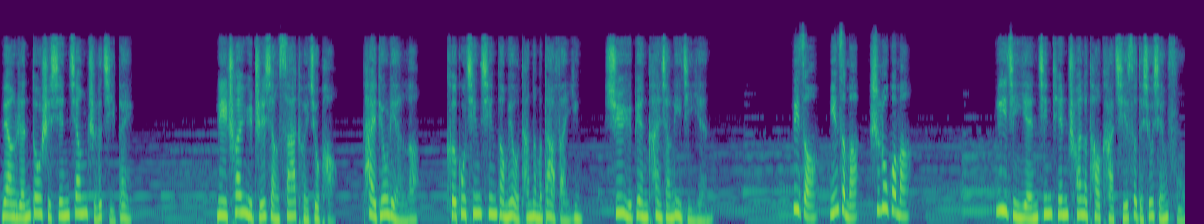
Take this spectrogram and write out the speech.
两人都是先僵直了几倍。李川宇只想撒腿就跑，太丢脸了。可顾青青倒没有他那么大反应，须臾便看向厉谨言：“厉总，您怎么是路过吗？”厉谨言今天穿了套卡其色的休闲服。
